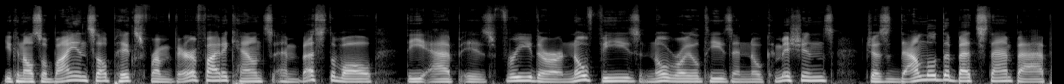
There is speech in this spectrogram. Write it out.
You can also buy and sell picks from verified accounts, and best of all, the app is free. There are no fees, no royalties, and no commissions. Just download the BetStamp app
